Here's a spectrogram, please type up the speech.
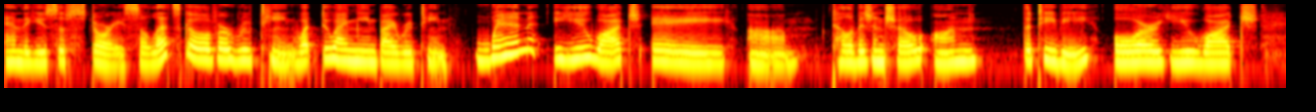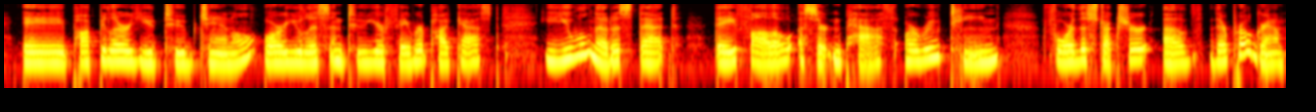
and the use of stories. So let's go over routine. What do I mean by routine? When you watch a um, television show on the TV, or you watch a popular YouTube channel, or you listen to your favorite podcast, you will notice that they follow a certain path or routine for the structure of their program.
